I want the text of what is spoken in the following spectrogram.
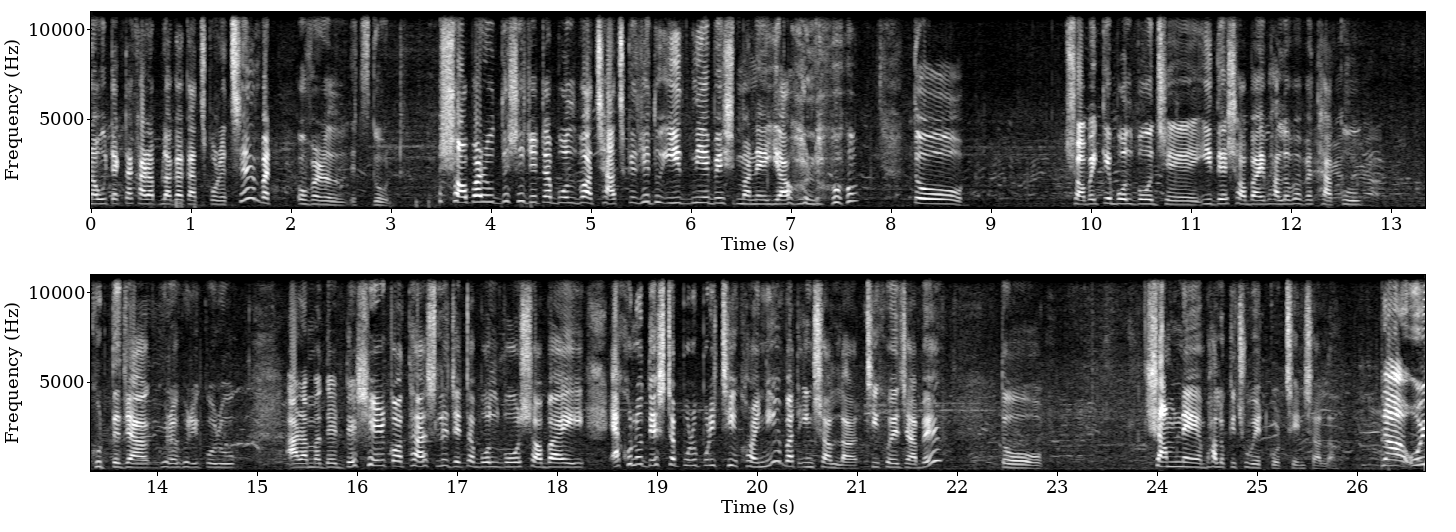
না ওইটা একটা খারাপ লাগা কাজ করেছে বাট ওভারঅল ইটস গুড সবার উদ্দেশ্যে যেটা বলব আচ্ছা আজকে যেহেতু ঈদ নিয়ে বেশ মানে ইয়া হলো তো সবাইকে বলব যে ঈদে সবাই ভালোভাবে থাকুক। ঘুরতে যাক ঘোরাঘুরি করুক। আর আমাদের দেশের কথা আসলে যেটা বলব, সবাই এখনও দেশটা পুরোপুরি ঠিক হয়নি বাট ইনশাল্লাহ ঠিক হয়ে যাবে। তো সামনে ভালো কিছু ওয়েট করছে ইনশাল্লাহ। না, ওই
